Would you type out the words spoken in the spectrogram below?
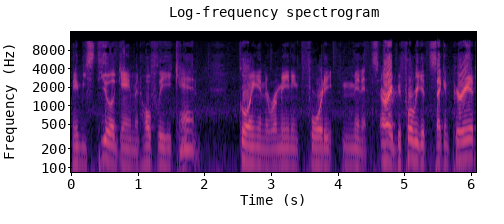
maybe steal a game, and hopefully he can going in the remaining 40 minutes. All right, before we get to second period,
